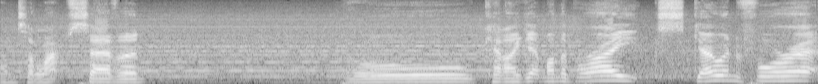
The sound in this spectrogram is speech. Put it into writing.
onto lap 7. Can I get him on the brakes? Going for it.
